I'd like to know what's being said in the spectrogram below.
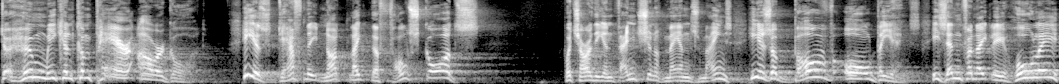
to whom we can compare our God. He is definitely not like the false gods, which are the invention of men's minds. He is above all beings. He's infinitely holy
